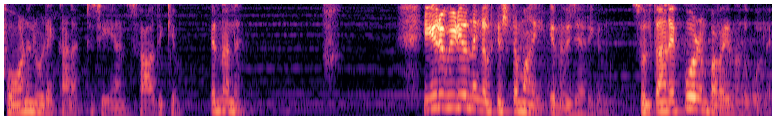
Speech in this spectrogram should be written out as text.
ഫോണിലൂടെ കണക്ട് ചെയ്യാൻ സാധിക്കും എന്നല്ലേ? ഈ ഒരു വീഡിയോ നിങ്ങൾക്ക് ഇഷ്ടമായി എന്ന് വിചാരിക്കുന്നു. സുൽത്താൻ എപ്പോഴും പറയുന്നത് പോലെ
